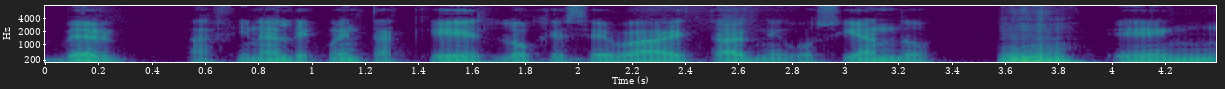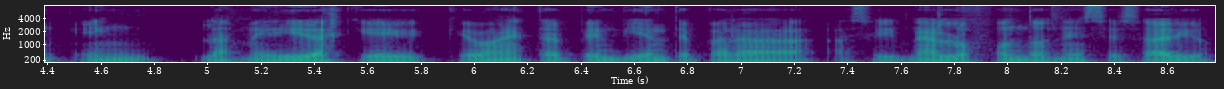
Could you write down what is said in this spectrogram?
ver a final de cuentas qué es lo que se va a estar negociando en, en las medidas que, que van a estar pendientes para asignar los fondos necesarios.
